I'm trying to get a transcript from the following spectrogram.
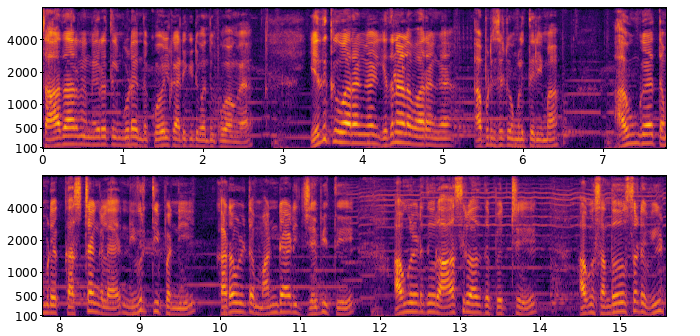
சாதாரண நேரத்திலும் கூட இந்த கோயிலுக்கு அடிக்கடி வந்து போவாங்க. எதுக்கு வராங்க எதனால் வராங்க அப்படின்னு சொல்லிட்டு உங்களுக்கு தெரியுமா? அவங்க தம்முடைய கஷ்டங்களை நிவர்த்தி பண்ணி கடவுள்கிட்ட மண்டாடி ஜெபித்து அவங்கள்ட்ட ஒரு ஆசீர்வாதத்தை பெற்று அவங்க சந்தோஷத்தோட வீடு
